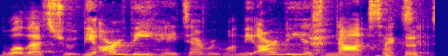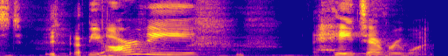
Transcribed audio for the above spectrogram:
Well, that's true. The RV hates everyone. The RV is not sexist. The RV hates everyone.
